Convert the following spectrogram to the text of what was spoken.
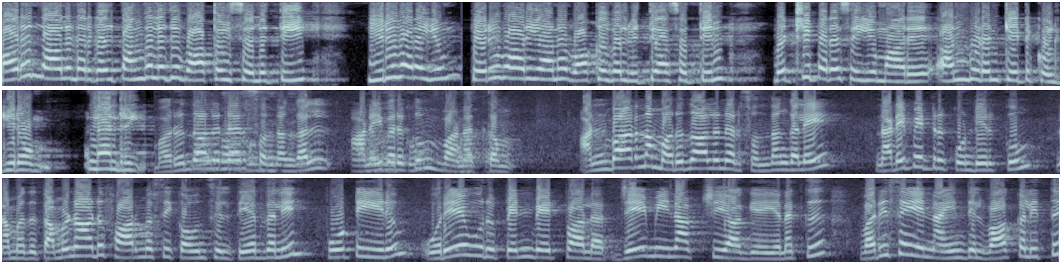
மருந்தாளுநர்கள் தங்களது வாக்கை செலுத்தி இருவரையும் பெருவாரியான வாக்குகள் வித்தியாசத்தில் வெற்றி பெற செய்யுமாறு அன்புடன் கேட்டுக்கொள்கிறோம். நன்றி. மருந்தாளுநர் சொந்தங்கள் அனைவருக்கும் வணக்கம். அன்பார்ந்த மருந்தாளுநர் சொந்தங்களே நடைபெற்று கொண்டிருக்கும் நமது தமிழ்நாடு பார்மசி கவுன்சில் தேர்தலில் போட்டியிடும் ஒரே ஒரு பெண் வேட்பாளர் ஜே மீனாட்சி ஆகிய எனக்கு வரிசை எண் ஐந்தில் வாக்களித்து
